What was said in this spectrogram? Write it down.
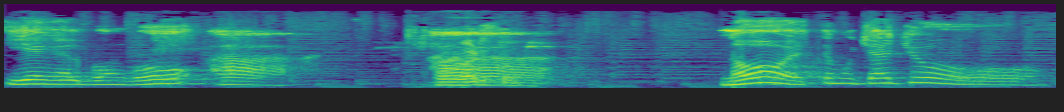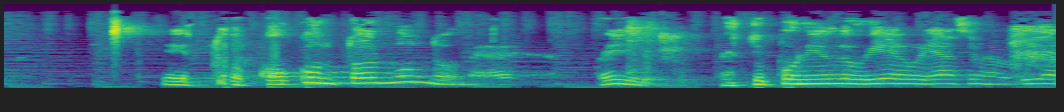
y en el bongo a, a- Roberto. no, este muchacho eh, tocó con todo el mundo. Me, oye, me estoy poniendo viejo ya, se me olvida.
